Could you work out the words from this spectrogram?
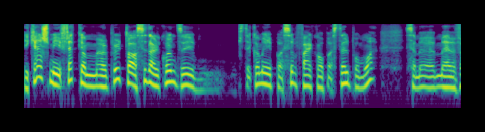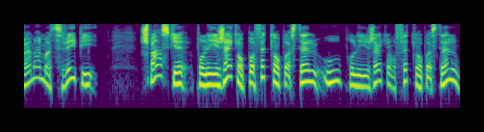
Et quand je m'ai fait comme un peu tasser dans le coin, me dire c'était comme impossible de faire Compostelle pour moi, ça m'a vraiment motivé. Puis je pense que pour les gens qui n'ont pas fait Compostelle ou pour les gens qui ont fait Compostelle,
